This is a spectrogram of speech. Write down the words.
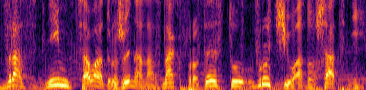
Wraz z nim cała drużyna na znak protestu wróciła do szatni.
